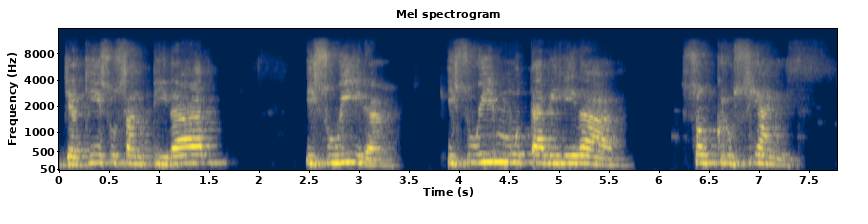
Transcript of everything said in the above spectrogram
Y aquí su santidad y su ira y su inmutabilidad son cruciales,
